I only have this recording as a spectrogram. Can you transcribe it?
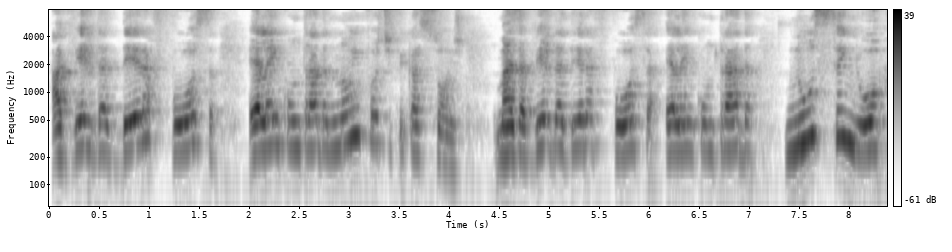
a verdadeira força ela é encontrada não em fortificações, mas a verdadeira força ela é encontrada no Senhor,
